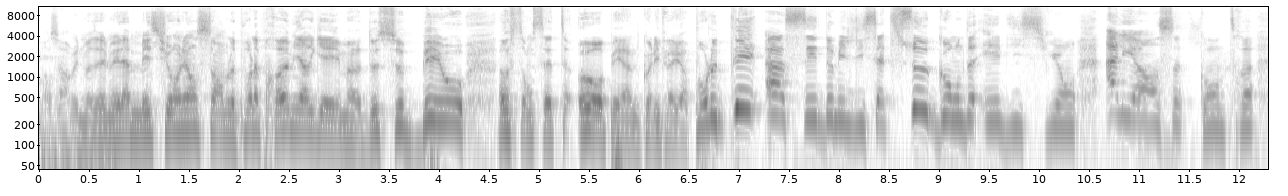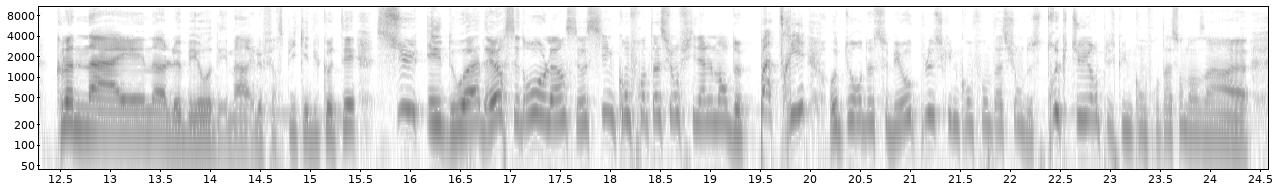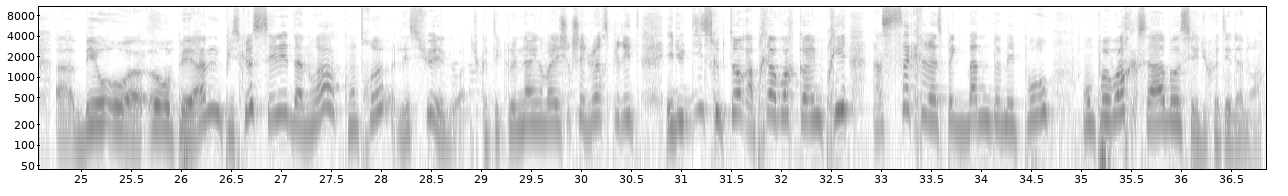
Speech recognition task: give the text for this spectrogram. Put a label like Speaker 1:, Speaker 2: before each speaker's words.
Speaker 1: Bonsoir mesdemoiselles, mesdames, messieurs, on est ensemble pour la première game de ce BO au 107 European Qualifier pour le DAC 2017, seconde édition, Alliance contre Clone9. Le BO démarre et le first pick est du côté suédois. D'ailleurs c'est drôle, hein, c'est aussi une confrontation finalement de patrie autour de ce BO, plus qu'une confrontation de structure, plus qu'une confrontation dans un euh, euh, BO euh, européen, puisque c'est les Danois contre les Suédois. Du côté Clone9, on va chercher du Air Spirit et du Disruptor après avoir quand même pris un sacré respect ban de mes pots. On peut voir que ça a bossé du côté danois.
